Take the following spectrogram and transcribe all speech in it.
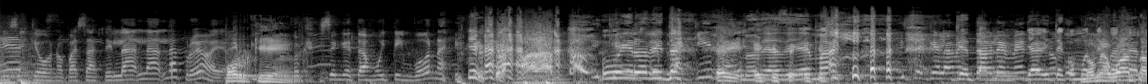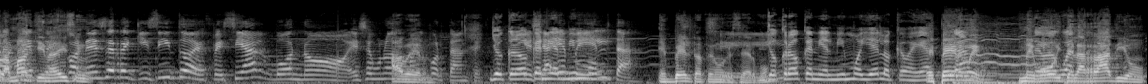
Dicen que vos no pasaste la, la, la prueba. ya. ¿Por qué? Porque dicen que estás muy timbona. Uy, Rodita. Ey, no es que así se- de es que mal. Dicen que lamentablemente. Ya viste cómo No te me falta aguanta la máquina, Con dicen. ese requisito especial, vos no. Ese es uno de A los más ver. importantes. Yo creo que sea ni el mismo- esbelta. Esbelta tengo que ser. ¿no? Yo creo que ni el mismo hielo que vaya a Espérenme, tirar me voy de la radio.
